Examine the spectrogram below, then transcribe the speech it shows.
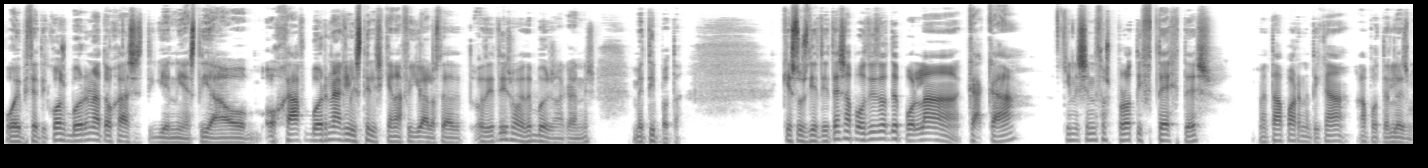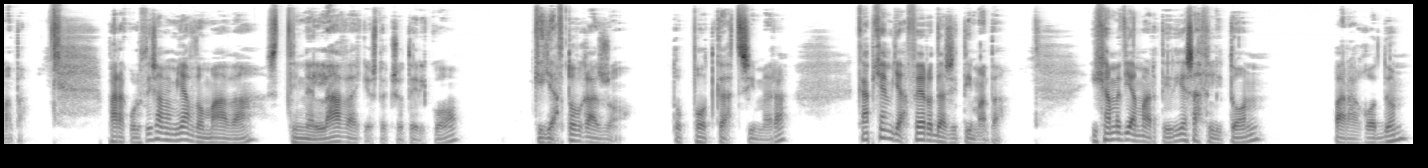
ο επιθετικός μπορεί να το χάσει στην κενή αστεία. Ο, ο χαφ μπορεί να γλιστρήσει και να φύγει ο άλλο. Ο διαιτητής, όχι, δεν μπορείς να κάνεις με τίποτα. Και στους διαιτητές αποδίδονται πολλά κακά και είναι συνήθως πρώτοι φταίχτες μετά από αρνητικά αποτελέσματα. Παρακολουθήσαμε μια εβδομάδα στην Ελλάδα και στο εξωτερικό και γι' αυτό βγάζω το podcast σήμερα κάποια ενδιαφέροντα ζητήματα. Είχαμε διαμαρτυρίες αθλητών, παραγόντων,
